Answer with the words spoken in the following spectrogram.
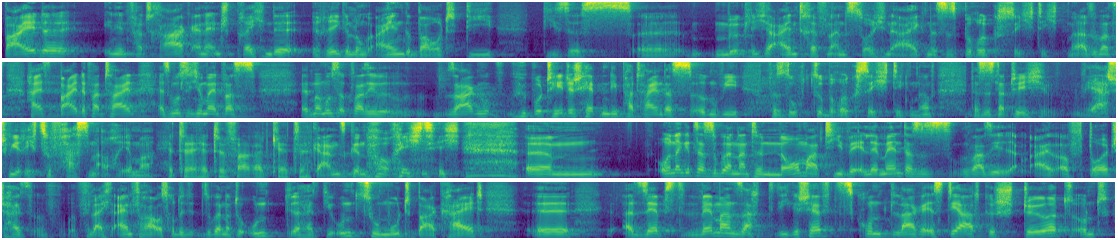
beide in den Vertrag eine entsprechende Regelung eingebaut, die dieses äh, mögliche Eintreffen eines solchen Ereignisses berücksichtigt. Ne? Also das heißt, beide Parteien, es muss sich um etwas, man muss quasi sagen, hypothetisch hätten die Parteien das irgendwie versucht zu berücksichtigen. Ne? Das ist natürlich ja, schwierig zu fassen auch immer. Hätte, hätte Fahrradkette. Ganz genau richtig. Ähm, und dann gibt es das sogenannte normative Element, das ist quasi auf Deutsch heißt vielleicht einfacher ausgedrückt, sogenannte Un, die Unzumutbarkeit. Äh, also selbst wenn man sagt, die Geschäftsgrundlage ist derart gestört und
